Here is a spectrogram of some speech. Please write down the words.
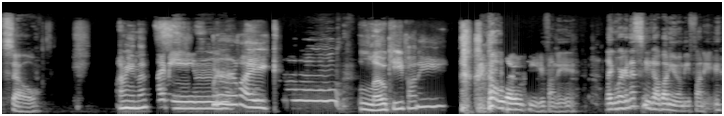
So i mean that's I mean, we're like low-key funny low key funny. Like we're gonna sneak up on you and be funny.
